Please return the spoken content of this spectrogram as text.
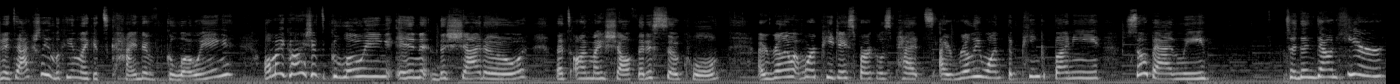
and it's actually looking like it's kind of glowing. Oh my gosh, it's glowing in the shadow that's on my shelf. That is so cool. I really want more PJ Sparkles pets. I really want the pink bunny so badly. So then down here,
